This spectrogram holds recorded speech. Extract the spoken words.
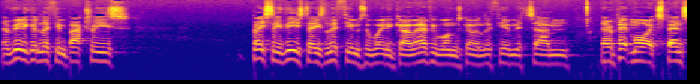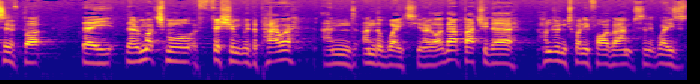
they're really good lithium batteries. Basically, these days lithium's the way to go. Everyone's going lithium. It's um, they're a bit more expensive, but they they're much more efficient with the power and and the weight. You know, like that battery there, 125 amps, and it weighs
